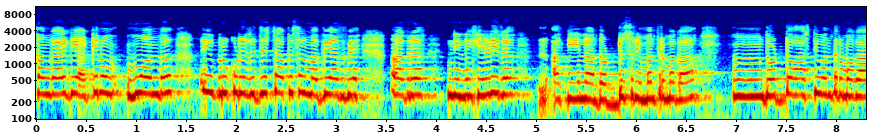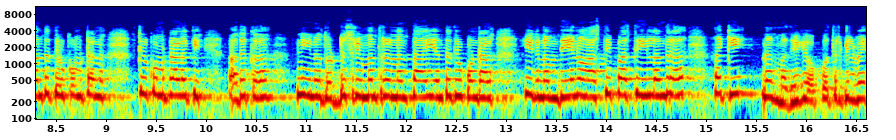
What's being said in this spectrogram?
ಹಾಗಾಗಿ ಆಕೆನು ಹ್ಞೂ ಅಂದು, ಇಬ್ರು ಕೂಡ ರಿಜಿಸ್ಟರ್ ಆಫೀಸಲ್ಲಿ ಮದುವೆ ಆದ್ವಿ. ಆದ್ರೆ ನಿನಗೆ ಹೇಳಿರ, ಆಕೆ ನಾ ದೊಡ್ಡ ಶ್ರೀಮಂತ್ರ ಮಗ ದೊಡ್ಡ ಆಸ್ತಿವಂತರ ಮಗ ಅಂತ ತಿಳ್ಕೊಂಬಿಟ್ಟಾನ, ತಿಳ್ಕೊಂಬಿಟ್ಟಾಳ ಆಕಿ. ಅದಕ್ಕೆ ನೀನು ದೊಡ್ಡ ಶ್ರೀಮಂತರ ನನ್ನ ತಾಯಿ ಅಂತ ತಿಳ್ಕೊಂಡಾಳ. ಈಗ ನಮ್ದೇನೋ ಆಸ್ತಿ ಪಾಸ್ತಿ ಇಲ್ಲಂದ್ರೆ ಆಕಿ ನನ್ನ ಮದುವೆಗೆ ಒಪ್ಪೋತಿರ್ಗಿಲ್ವೇ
